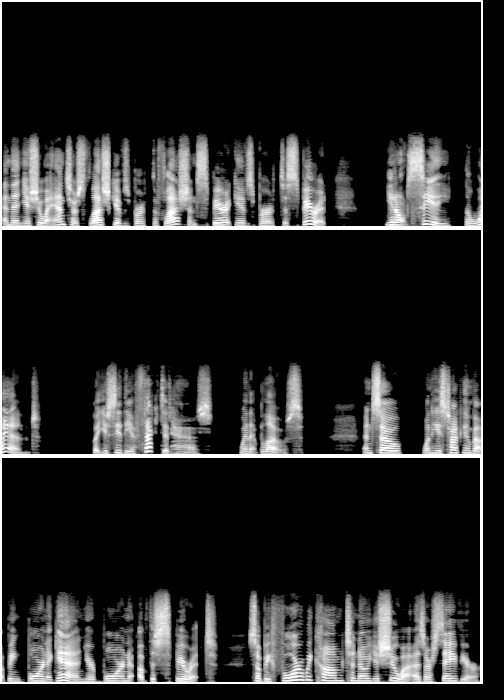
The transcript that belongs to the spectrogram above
And then Yeshua answers, Flesh gives birth to flesh, and spirit gives birth to spirit. You don't see the wind, but you see the effect it has when it blows. And so when he's talking about being born again, you're born of the Spirit. So before we come to know Yeshua as our Savior,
